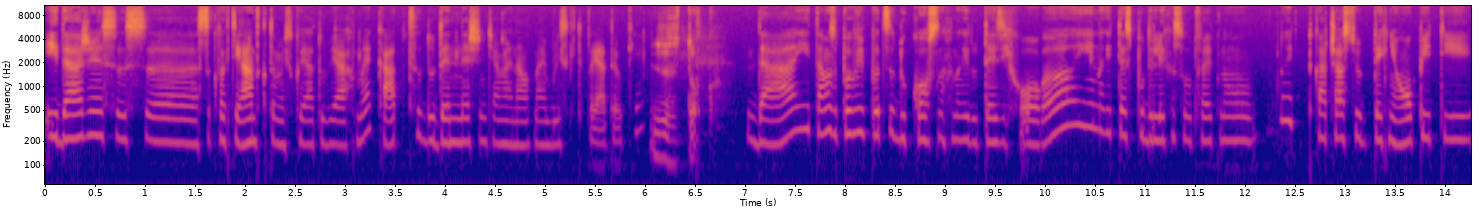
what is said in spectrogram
И даже с, квартирантката ми, с която бяхме, Кат, до ден днешен тя ми е една от най-близките приятелки. Жестоко. Да, и там за първи път се докоснах нали, до тези хора и нали, те споделиха съответно нали, така части от техния опит и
